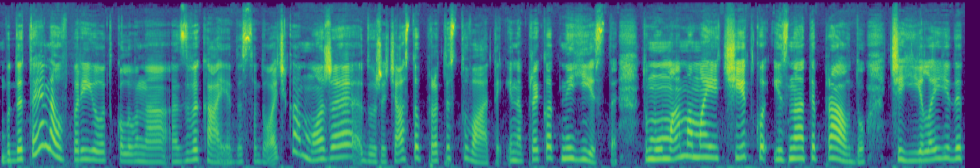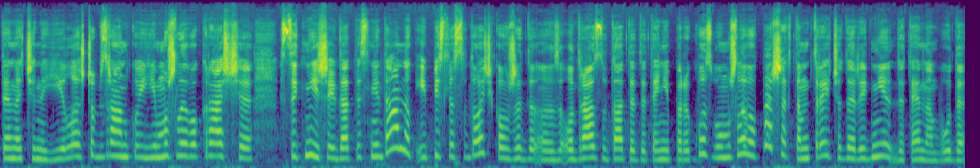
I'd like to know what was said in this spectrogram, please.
Бо дитина в період, коли вона звикає до садочка, може дуже часто протестувати і, наприклад, не їсти. Тому мама має чітко і знати правду, чи їла її дитина, чи не їла, щоб зранку її можливо краще ситніше й дати сніданок, і після садочка вже одразу дати дитині перекус, бо можливо в перших там 3-4 дні дитина буде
